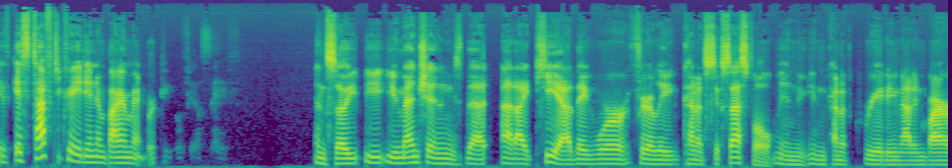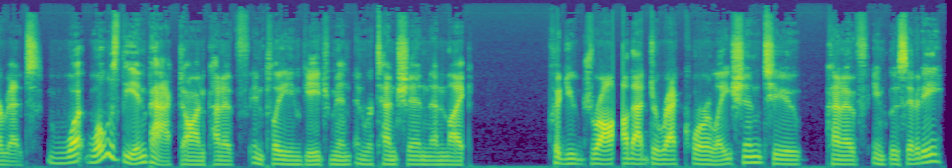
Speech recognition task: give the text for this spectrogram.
it, it's tough to create an environment where people. And so you, you, mentioned that at IKEA they were fairly kind of successful in in kind of creating that environment. What what was the impact on kind of employee engagement and retention and like could you draw that direct correlation to kind of inclusivity?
